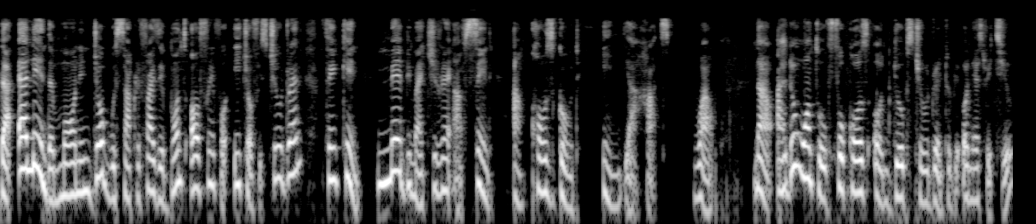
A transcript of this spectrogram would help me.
that early in the morning, Job will sacrifice a burnt offering for each of his children, thinking, maybe my children have sinned and caused God in their hearts. Wow. Now, I don't want to focus on Job's children, to be honest with you.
